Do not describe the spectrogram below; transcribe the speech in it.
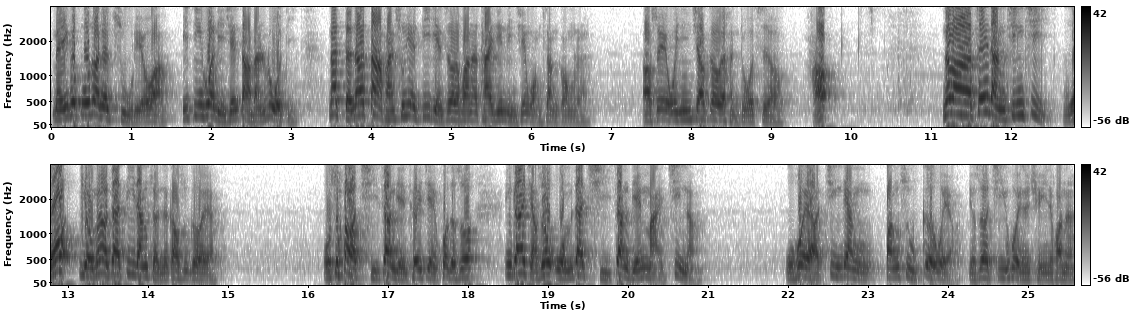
每一个波段的主流啊，一定会领先大盘落底。那等到大盘出现低点之后的话呢，它已经领先往上攻了啊，所以我已经教各位很多次哦。好。那么这一档经济，我有没有在低档转折告诉各位啊？我说起涨点推荐，或者说应该讲说我们在起涨点买进啊，我会啊尽量帮助各位啊。有时候基于会员的权益的话呢，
